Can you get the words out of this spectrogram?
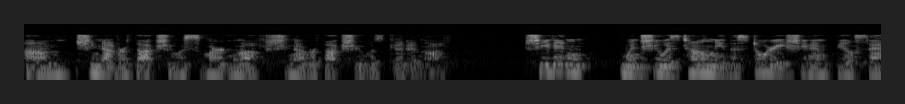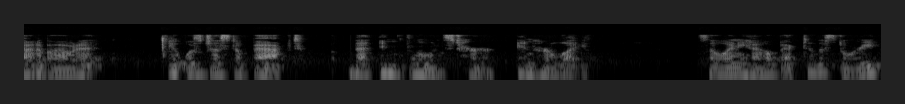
Um, she never thought she was smart enough. She never thought she was good enough. She didn't, when she was telling me the story, she didn't feel sad about it. It was just a fact that influenced her in her life. So, anyhow, back to the story.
